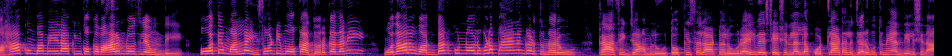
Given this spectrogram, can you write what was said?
మహాకుంభమేళాకు ఇంకొక వారం రోజులే ఉంది. పోతే మళ్ళా ఇసోంటి మోకా దొరకదని మొదలు వద్దనుకున్నోళ్ళు కూడా ప్రయాణం కడుతున్నారు. ట్రాఫిక్ జాములు తొక్కిసలాటలు రైల్వే స్టేషన్లల్లో కొట్లాటలు జరుగుతున్నాయని తెలిసినా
